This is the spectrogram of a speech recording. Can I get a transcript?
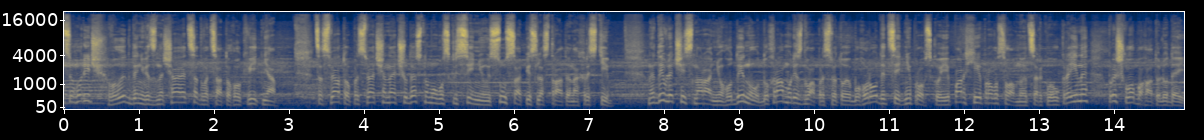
Цьогоріч Великдень відзначається 20 квітня. Це свято присвячене чудесному Воскресінню Ісуса після страти на Христі. Не дивлячись на ранню годину, до храму Різдва Пресвятої Богородиці Дніпровської єпархії Православної церкви України прийшло багато людей.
